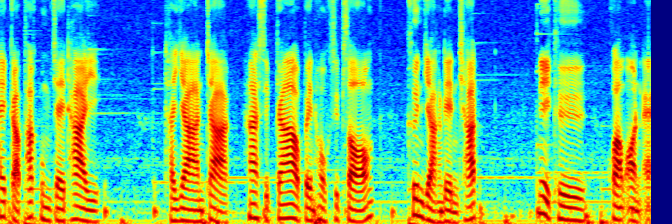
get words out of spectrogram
ให้กับพรรคภูมิใจไทยทะยานจาก 59 เป็น 62 ขึ้นอย่างเด่นชัด นี่คือ ความอ่อนแอ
